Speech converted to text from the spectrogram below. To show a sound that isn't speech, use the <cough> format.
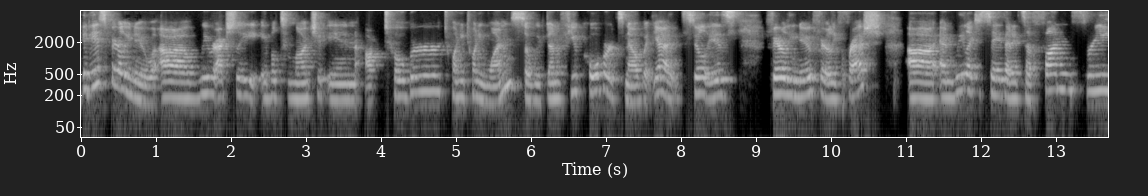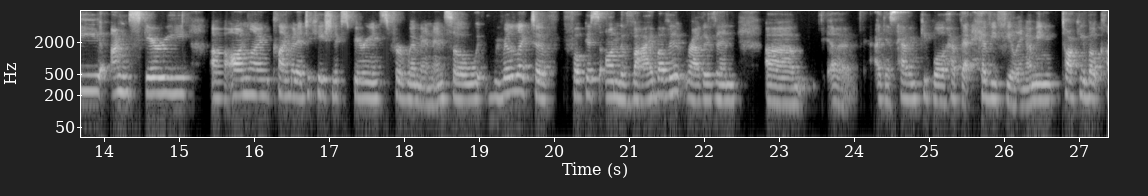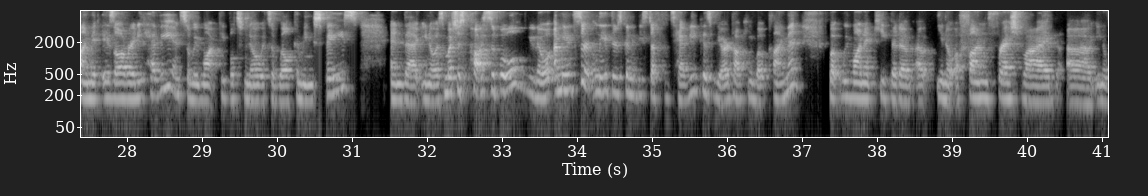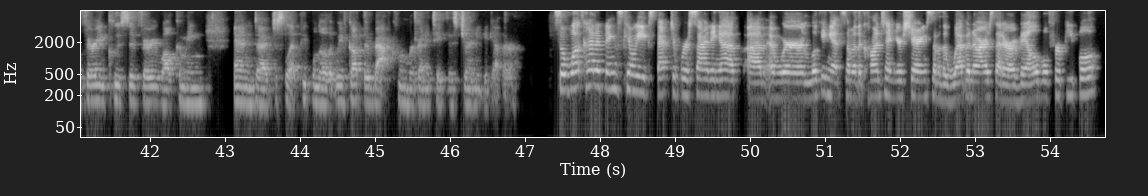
It is fairly new. Uh, we were actually able to launch it in October 2021. So we've done a few cohorts now, but yeah, it still is fairly new, fairly fresh. Uh, and we like to say that it's a fun, free, unscary uh, online climate education experience for women. And so we, really like to focus on the vibe of it rather than um, uh, I guess having people have that heavy feeling. I mean, talking about climate is already heavy. And so we want people to know it's a welcoming space and that, you know, as much as <laughs> possible, you know, I mean, certainly there's going to be stuff that's heavy because we are talking about climate, but we want to keep it a, a you know, a fun, fresh vibe, uh, you know, very inclusive, very welcoming, and uh, just let people know that we've got their back when we're going to take this journey together. So, what kind of things can we expect if we're signing up um, and we're looking at some of the content you're sharing, some of the webinars that are available for people?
